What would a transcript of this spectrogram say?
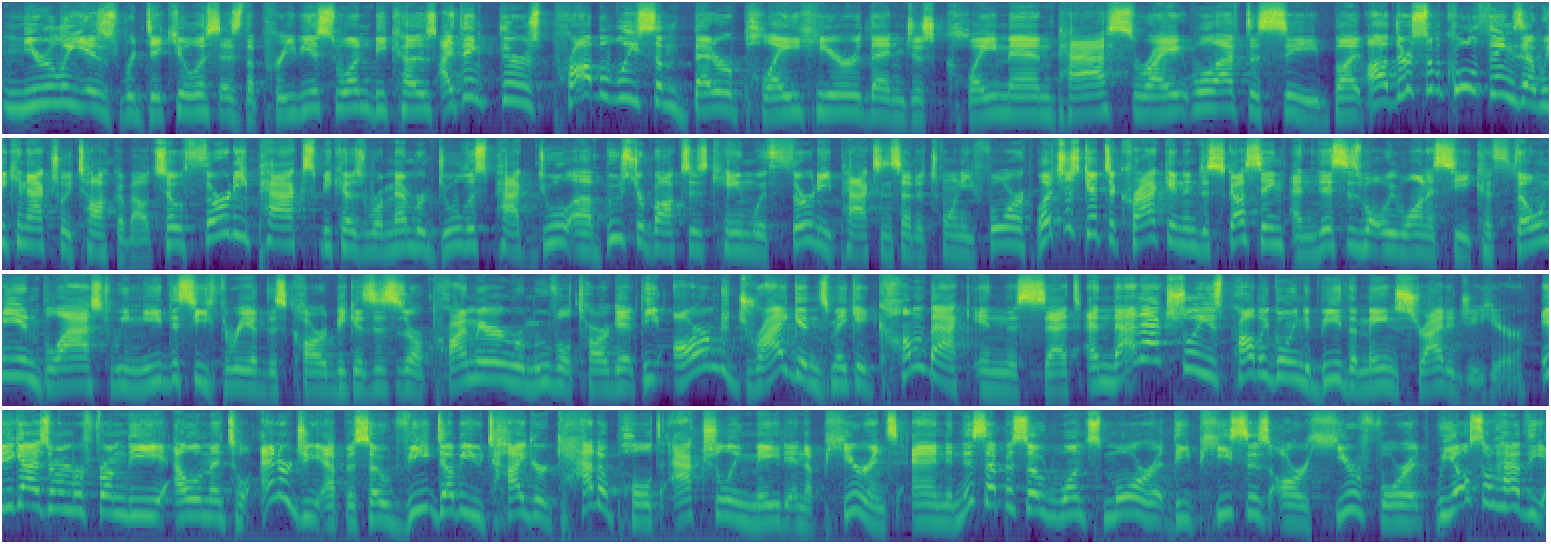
nearly as ridiculous as the previous one because I think there's probably some better play here than just Clayman Pass. Right? We'll have to see, but but uh, there's some cool things that we can actually talk about. So 30 packs, because remember, Duelist Pack uh, booster boxes came with 30 packs instead of 24. Let's just get to cracking and discussing, and this is what we want to see. Chthonian Blast, we need to see three of this card because this is our primary removal target. The Armed Dragons make a comeback in this set, and that actually is probably going to be the main strategy here. If you guys remember from the Elemental Energy episode, VW Tiger Catapult actually made an appearance, and in this episode, once more, the pieces are here for it. We also have the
